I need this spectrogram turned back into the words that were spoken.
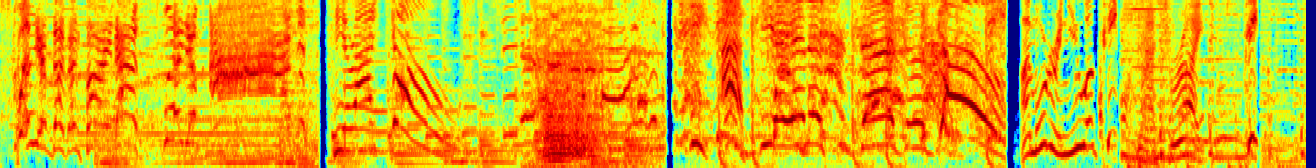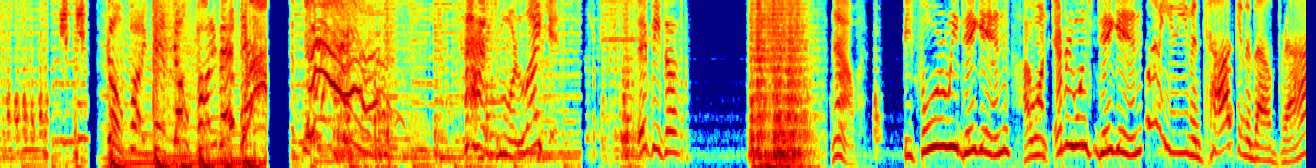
Squilliam doesn't find out! Squilliam! Ah! Here I go! T-I-T-A-N-S, go! I'm ordering you a Pete. That's right. Pete. Go, Potty Pants, go, Potty Pants, go! That's more like it. Hey, pizza. Now, before we dig in, I want everyone to dig in. What are you even talking about, brah?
